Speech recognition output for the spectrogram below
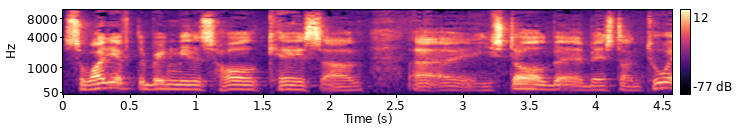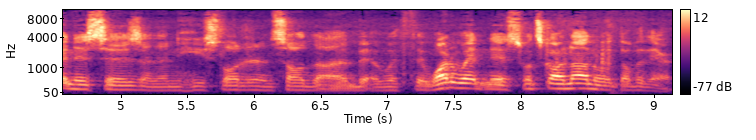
So why do you have to bring me this whole case of uh, he stole based on two witnesses and then he slaughtered and sold uh, with the one witness? What's going on with over there?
